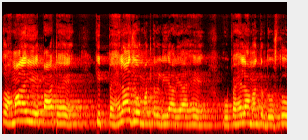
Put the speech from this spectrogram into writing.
तो हमारा ये पाठ है कि पहला जो मंत्र लिया गया है, वो पहला मंत्र दोस्तों,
